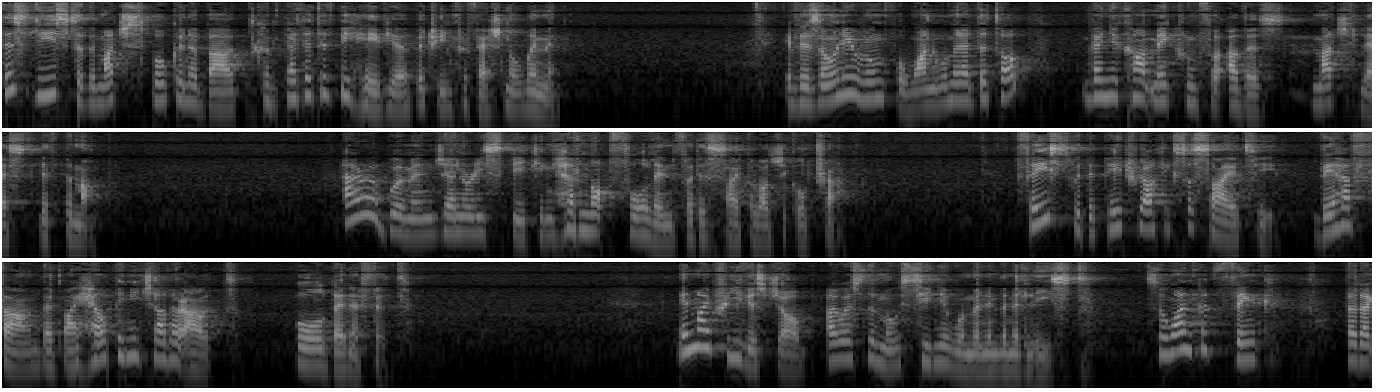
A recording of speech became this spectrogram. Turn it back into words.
This leads to the much spoken about competitive behavior between professional women. If there's only room for one woman at the top, then you can't make room for others, much less lift them up. Arab women, generally speaking, have not fallen for this psychological trap. Faced with a patriarchic society, they have found that by helping each other out, all benefit. In my previous job, I was the most senior woman in the Middle East. So one could think that, I,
